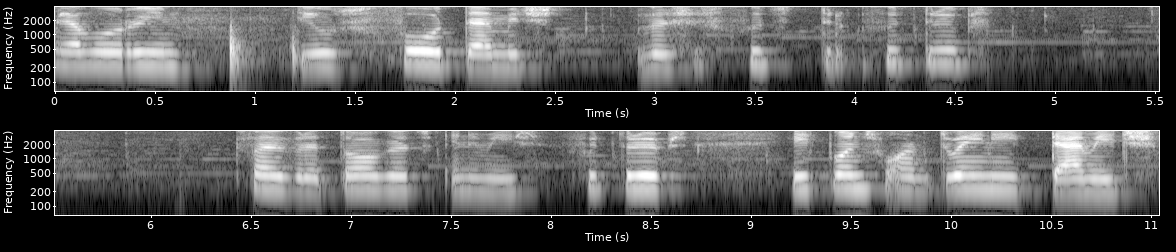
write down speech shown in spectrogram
Cavalry deals 4 damage versus foot, foot troops. Favorite targets, enemies, foot troops. Hit points 120, damage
